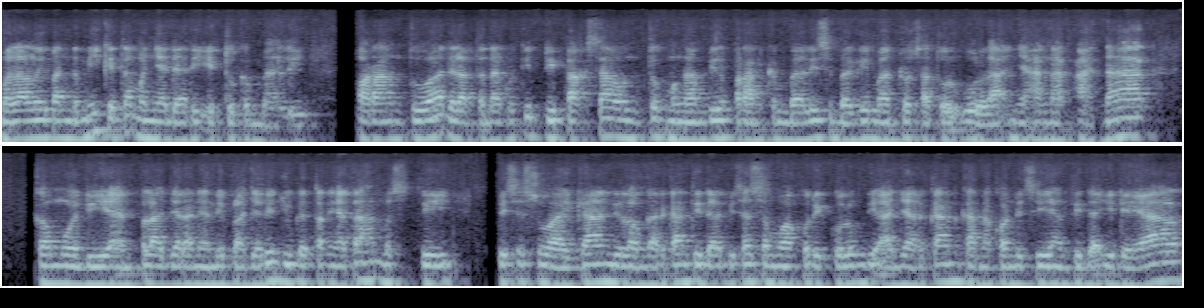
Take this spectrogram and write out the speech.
Melalui pandemi kita menyadari itu kembali. Orang tua dalam tanda kutip dipaksa untuk mengambil peran kembali sebagai madrasatul ulanya anak-anak. Kemudian pelajaran yang dipelajari juga ternyata mesti disesuaikan, dilonggarkan, tidak bisa semua kurikulum diajarkan karena kondisi yang tidak ideal,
